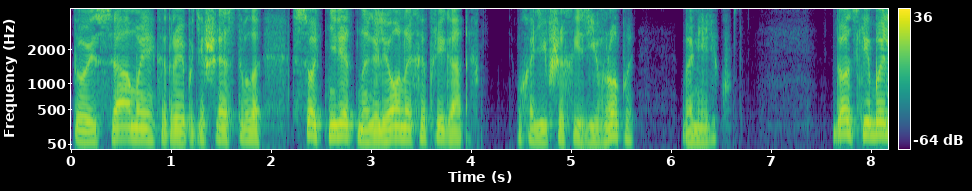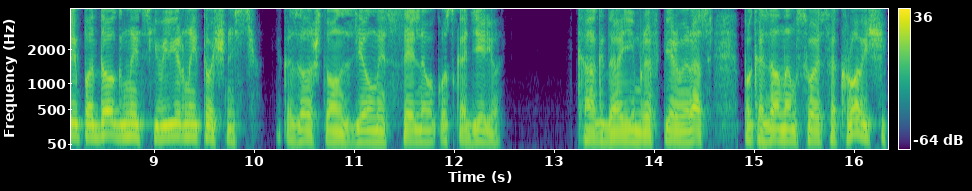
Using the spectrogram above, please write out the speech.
той самой, которая путешествовала сотни лет на галеонах и фрегатах, уходивших из Европы в Америку. Доски были подогнаны с ювелирной точностью, и казалось, что он сделан из цельного куска дерева. Когда Имра в первый раз показал нам свое сокровище,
